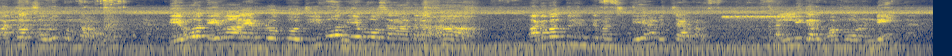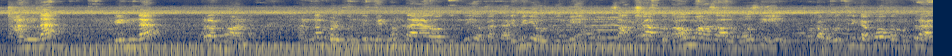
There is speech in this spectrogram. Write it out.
భగవత్ స్వరూపం మనం దేవో దేవాలయం ప్రోక్తో జీవో దేవో సనాతన. భగవంతుడు ఇంత మంచి దేహం ఇచ్చాడు మనకు. తల్లి గర్భంలో నుండి అండ పిండ బ్రహ్మాండం. అన్నం పెడుతుంది పిండం తయారవుతుంది ఒక గర్భిణి అవుతుంది. సాక్షాత్తు నవమాసాలు మోసి ఒక పుత్రికకు ఒక పుత్ర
